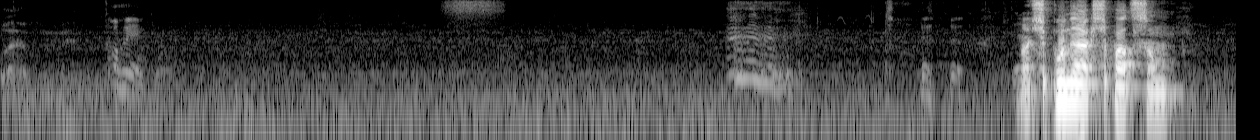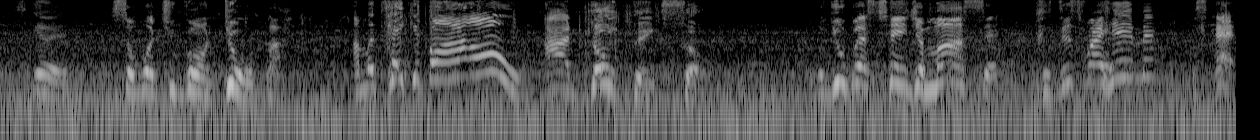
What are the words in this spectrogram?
Whatever, man. Go ahead, girl. No ćpuny jak się patrzą. So what you gonna do about it? I'ma take it for our own. I don't think so. Well, you best change your mindset, cause this right here, man, is happening.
